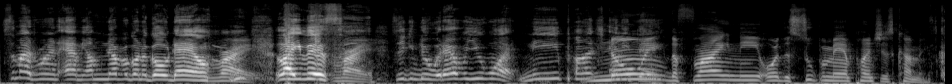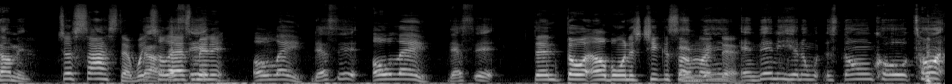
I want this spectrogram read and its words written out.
Somebody running at me, I'm never gonna go down Right. like this. Right. So you can do whatever you want. Knee punch, Knowing anything. the flying knee or the Superman punch is coming, It's coming. just sidestep. Wait Nah, till last it. minute. Olay, That's it. Ole. That's it. Then throw an elbow in his cheek or something and like that. And then he hit him with the stone cold taunt.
